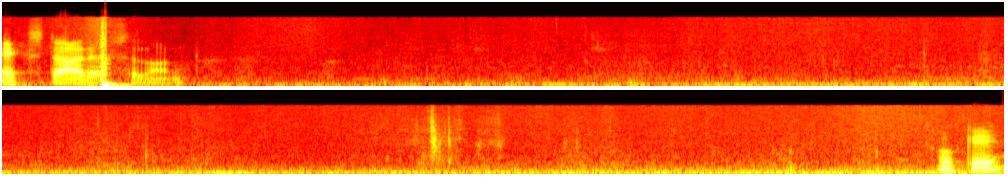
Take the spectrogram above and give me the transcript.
x star epsilon. Okay.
